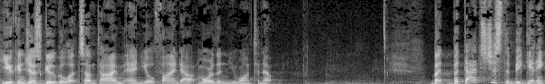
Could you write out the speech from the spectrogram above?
you can just Google it sometime and you'll find out more than you want to know. But, but that's just the beginning.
